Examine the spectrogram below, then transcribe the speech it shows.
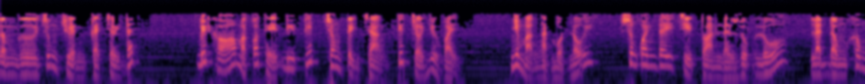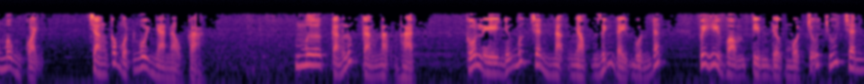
gầm gừ trung chuyển cả trời đất. Biết khó mà có thể đi tiếp trong tình trạng tiết trời như vậy. Nhưng mà ngặt một nỗi, xung quanh đây chỉ toàn là ruộng lúa, là đồng không mông quạnh. Chẳng có một ngôi nhà nào cả. Mưa càng lúc càng nặng hạt, cố lì những bước chân nặng nhọc dính đầy bùn đất, với hy vọng tìm được một chỗ trú chân.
